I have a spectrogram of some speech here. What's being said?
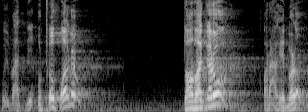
کوئی بات نہیں، اٹھو فوراً، توبہ کرو اور آگے بڑھو۔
